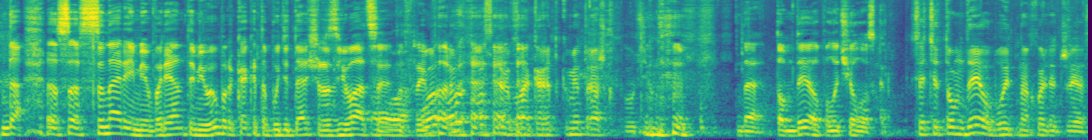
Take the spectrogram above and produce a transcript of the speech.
да, со сценариями, вариантами выбора, как это будет дальше развиваться, О, этот фреймворк. Оскар за короткометражку получил. Да, Том Дейл получил Оскар. Кстати, Том Дейл будет на Холле JS.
